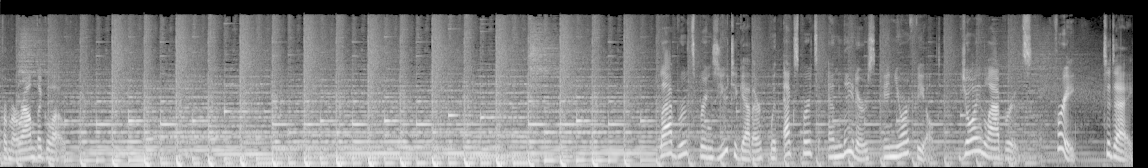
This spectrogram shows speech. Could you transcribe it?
from around the globe. LabRoots brings you together with experts and leaders in your field. Join LabRoots free today.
